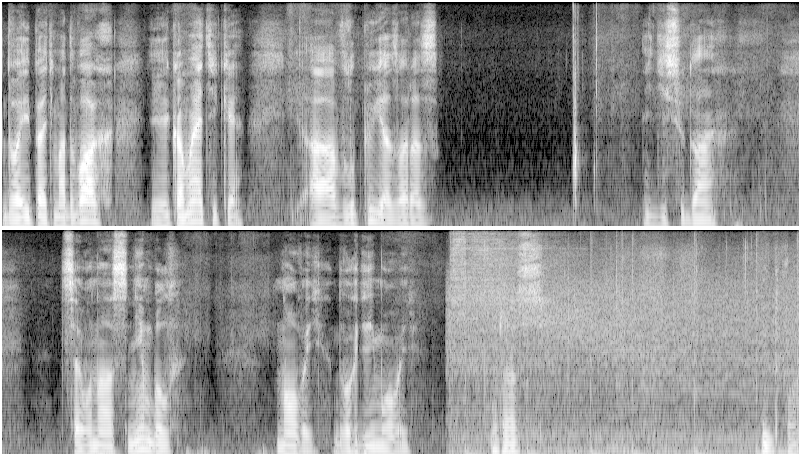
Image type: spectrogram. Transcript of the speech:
2,5 мадваг, і кометики. А влуплю я зараз. Іди сюди. Це у нас німбл новий, двохдіймовий. Раз. І два.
